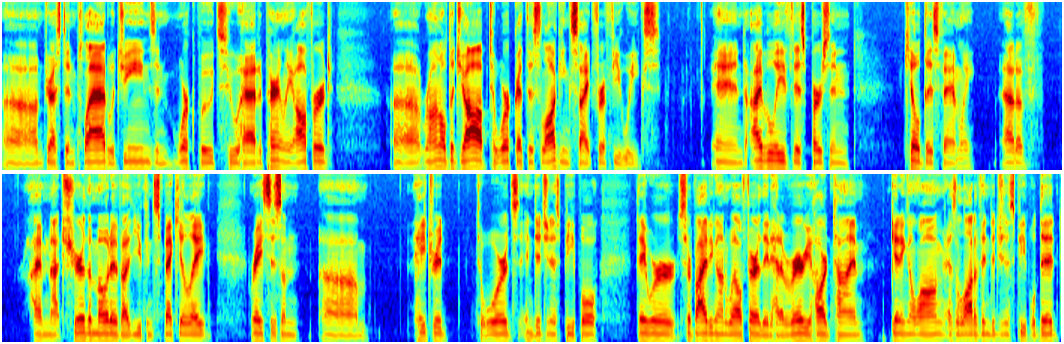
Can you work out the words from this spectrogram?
uh, dressed in plaid with jeans and work boots, who had apparently offered uh, Ronald a job to work at this logging site for a few weeks. And I believe this person killed this family out of, I'm not sure the motive. Uh, you can speculate racism, um, hatred towards indigenous people. They were surviving on welfare. They'd had a very hard time getting along, as a lot of indigenous people did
